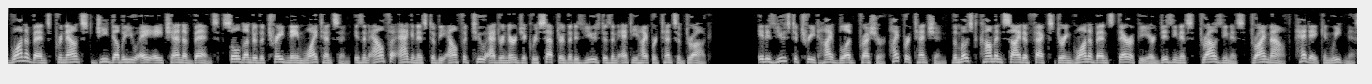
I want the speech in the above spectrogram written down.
Guanabenz pronounced GWAHN of Benz, sold under the trade name Wytensin, is an alpha agonist of the alpha-2 adrenergic receptor that is used as an antihypertensive drug. It is used to treat high blood pressure, hypertension. The most common side effects during guanabenz therapy are dizziness, drowsiness, dry mouth, headache and weakness.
